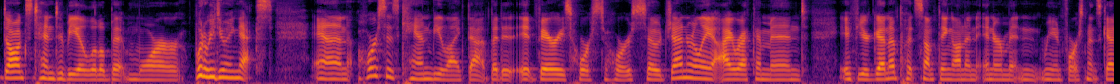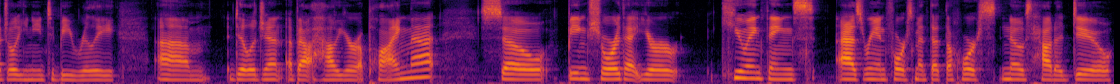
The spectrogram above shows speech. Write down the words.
dogs tend to be a little bit more, what are we doing next? And horses can be like that, but it, it varies horse to horse. So, generally, I recommend if you're going to put something on an intermittent reinforcement schedule, you need to be really um, diligent about how you're applying that. So, being sure that you're cueing things as reinforcement that the horse knows how to do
